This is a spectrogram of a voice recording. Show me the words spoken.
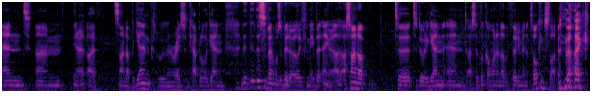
and um, you know I signed up again because we were going to raise some capital again. Th- th- this event was a bit early for me, but anyway, I, I signed up to, to do it again and I said, look, I want another 30 minute talking slot. And they're like,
